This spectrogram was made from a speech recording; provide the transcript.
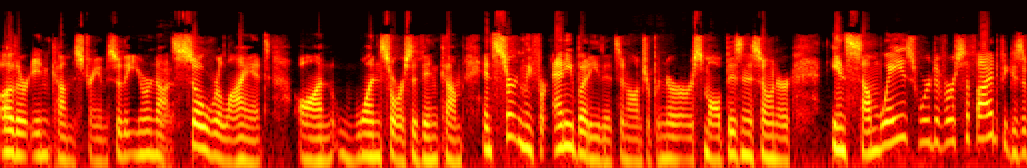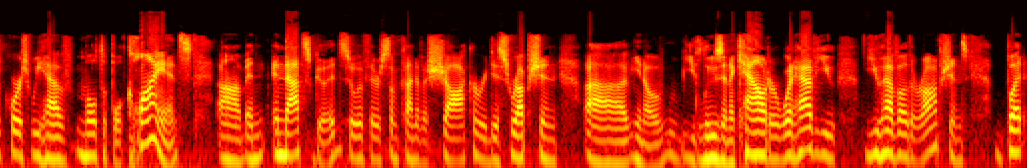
other income streams so that you're not so reliant on one source of income. And certainly for anybody that's an entrepreneur or a small business owner, in some ways we're diversified because, of course, we have multiple clients, um, and and that's good. So if there's some kind of a shock or a disruption, uh, you know, you lose an account or what have you, you have other options. But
